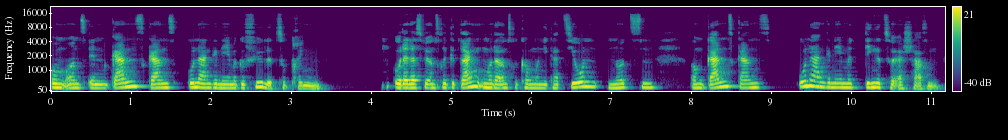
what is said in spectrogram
um uns in ganz, ganz unangenehme Gefühle zu bringen. Oder dass wir unsere Gedanken oder unsere Kommunikation nutzen, um ganz, ganz unangenehme Dinge zu erschaffen.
